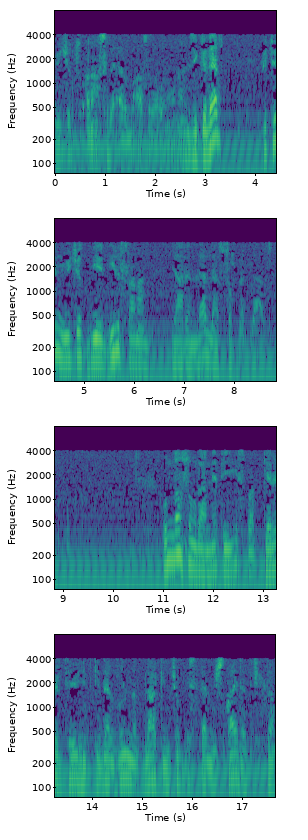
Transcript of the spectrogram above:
vücut anası ve erbası da onu ona zikreder. Bütün vücut bir dil sanan yarenlerle sohbet lazım. Bundan sonra nefi ispat gelir tevhid gider zulmet lakin çok istenmiş gayret fikren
